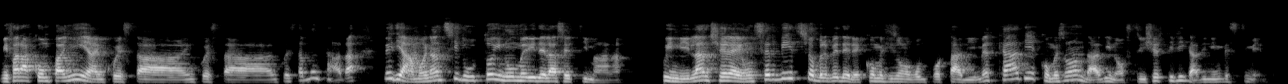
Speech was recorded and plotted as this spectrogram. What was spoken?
mi farà compagnia in questa, in, questa, in questa puntata, vediamo innanzitutto i numeri della settimana. Quindi lancerei un servizio per vedere come si sono comportati i mercati e come sono andati i nostri certificati di investimento.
